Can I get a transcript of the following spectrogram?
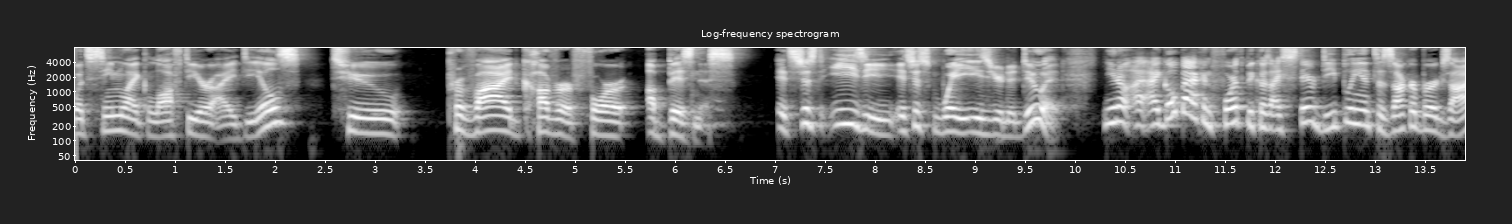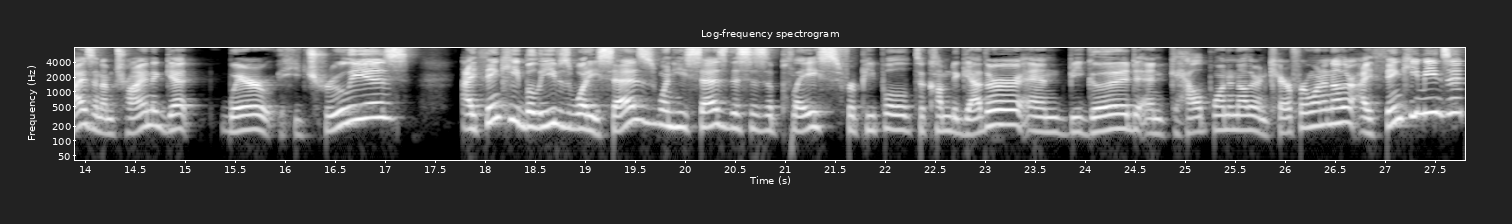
what seem like loftier ideals to provide cover for a business. It's just easy, it's just way easier to do it. you know, I, I go back and forth because I stare deeply into Zuckerberg's eyes and I'm trying to get where he truly is. I think he believes what he says when he says this is a place for people to come together and be good and help one another and care for one another. I think he means it.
